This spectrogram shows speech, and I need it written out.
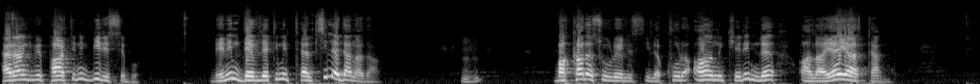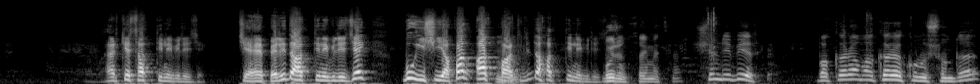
Herhangi bir partinin birisi bu. Benim devletimi temsil eden adam. Bakara suresiyle Kur'an-ı Kerim'le alaya yeltendi. Herkes haddini bilecek. CHP'li de haddini bilecek. Bu işi yapan AK Partili de haddini bilecek. Buyurun Sayın Metiner. Şimdi bir, Bakara Makara konusunda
